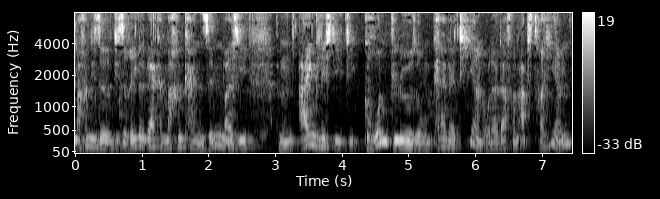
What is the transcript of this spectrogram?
machen diese, diese Regelwerke machen keinen Sinn, weil sie ähm, eigentlich die, die Grundlösung pervertieren oder davon abstrahieren.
